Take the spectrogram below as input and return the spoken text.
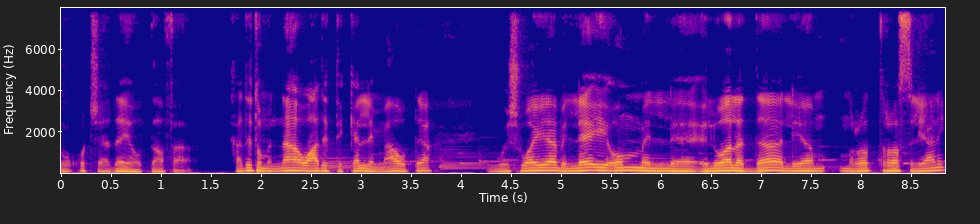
باخدش هدايا وبتاع. فخدته منها وقعدت تتكلم معاه وبتاع. وشوية بنلاقي أم ال- الولد ده اللي هي مرات راسل يعني.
